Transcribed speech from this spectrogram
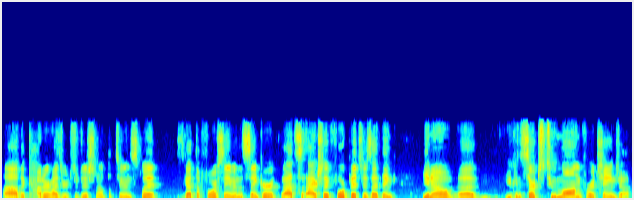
the cutter has your traditional platoon split He's got the four seam and the sinker. That's actually four pitches. I think you know uh, you can search too long for a changeup,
